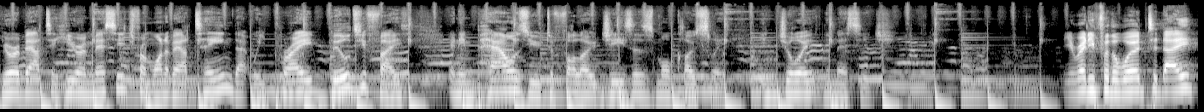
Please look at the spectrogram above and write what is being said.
You're about to hear a message from one of our team that we pray builds your faith and empowers you to follow Jesus more closely. Enjoy the message. You ready for the word today?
